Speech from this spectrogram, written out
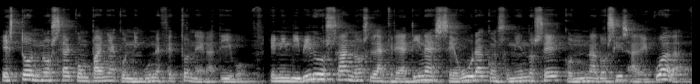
esto no se acompaña con ningún efecto negativo. En individuos sanos, la creatina es segura consumiéndose con una dosis adecuada.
